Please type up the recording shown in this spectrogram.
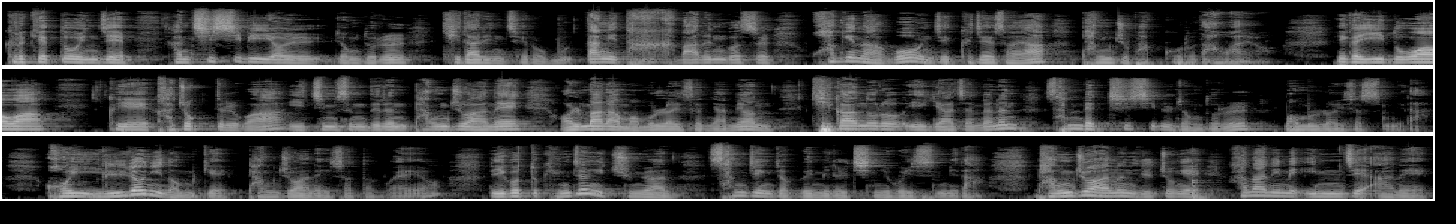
그렇게 또 이제 한 72열 정도를 기다린 채로 무- 땅이 다 마른 것을 확인하고 이제 그제서야 방주 밖으로 나와요. 그러니까 이 노아와 그의 가족들과 이 짐승들은 방주 안에 얼마나 머물러 있었냐면 기간으로 얘기하자면은 370일 정도를 머물러 있었습니다. 거의 1년이 넘게 방주 안에 있었던 거예요. 이것도 굉장히 중요한 상징적 의미를 지니고 있습니다. 방주 안은 일종의 하나님의 임재 안에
